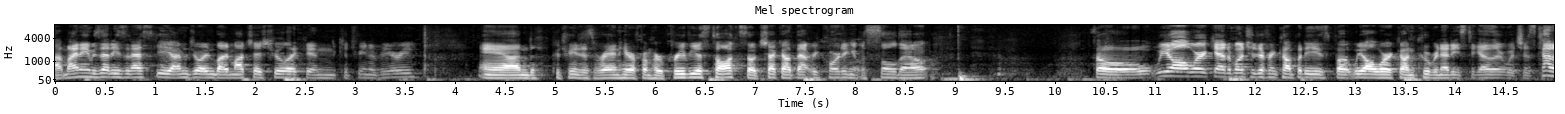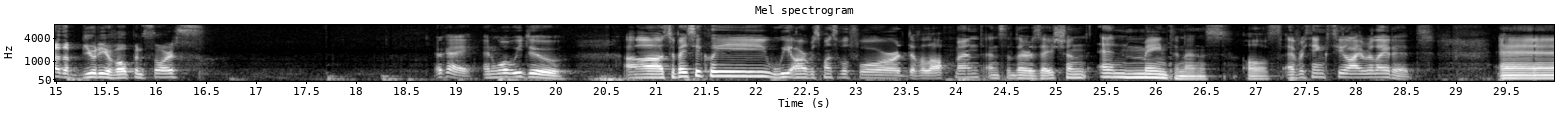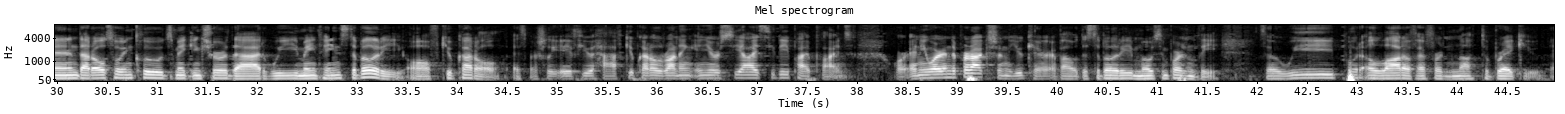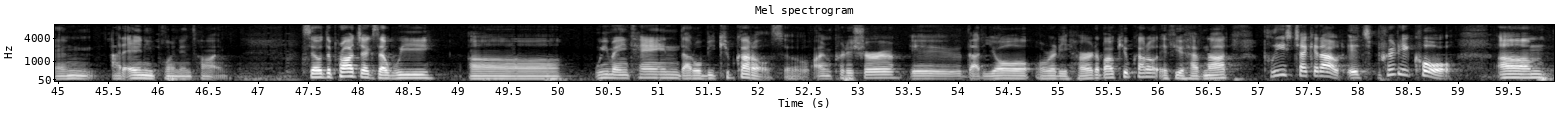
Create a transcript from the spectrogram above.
Uh, my name is Eddie Zaneski. I'm joined by Maciej Szulik and Katrina Verey. And Katrina just ran here from her previous talk, so check out that recording. It was sold out. So we all work at a bunch of different companies, but we all work on Kubernetes together, which is kind of the beauty of open source. Okay, and what we do. Uh, so basically, we are responsible for development and standardization and maintenance of everything CLI related. And that also includes making sure that we maintain stability of kubectl, especially if you have kubectl running in your CI CD pipelines or anywhere in the production, you care about the stability most importantly. So we put a lot of effort not to break you and at any point in time. So the projects that we uh, we maintain that will be kubectl. So I'm pretty sure if, that y'all already heard about kubectl. If you have not, please check it out. It's pretty cool. Um,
